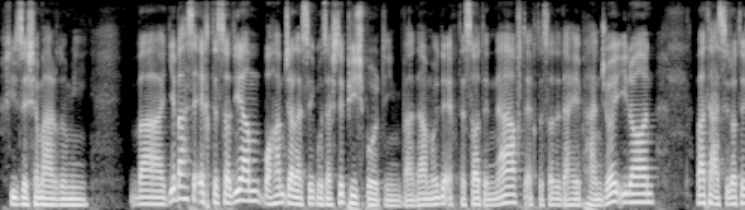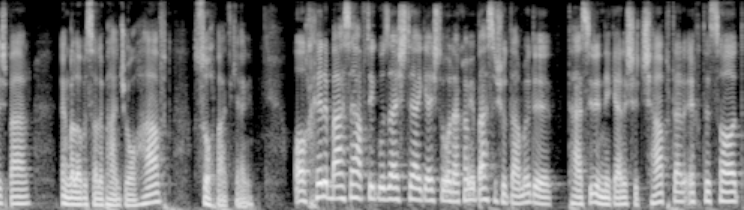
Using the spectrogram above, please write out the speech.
خیزش مردمی. و یه بحث اقتصادی هم با هم جلسه گذشته پیش بردیم و در مورد اقتصاد نفت اقتصاد دهه 50 ایران و تأثیراتش بر انقلاب سال 57 صحبت کردیم. آخر بحث هفته گذشته اگر اشتباه نکنم یه بحثی شد در مورد تاثیر نگرش چپ در اقتصاد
